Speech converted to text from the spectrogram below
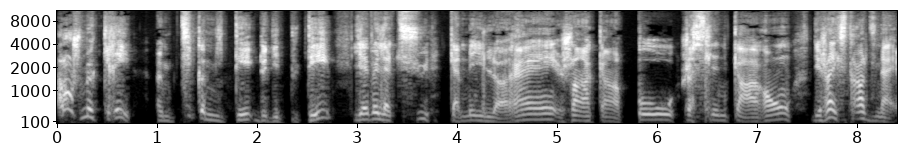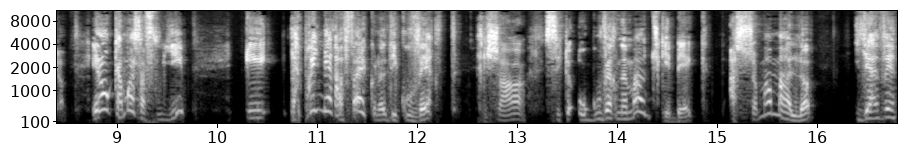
Alors, je me crée un petit comité de députés. Il y avait là-dessus Camille Lorrain, Jean Campeau, Jocelyne Caron, des gens extraordinaires. Et là, on commence à fouiller. Et la première affaire qu'on a découverte, Richard, c'est qu'au gouvernement du Québec, à ce moment-là, il y avait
